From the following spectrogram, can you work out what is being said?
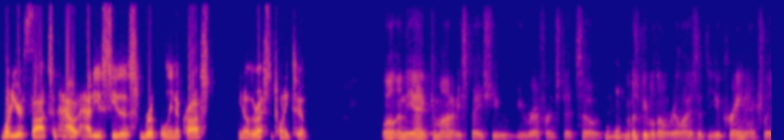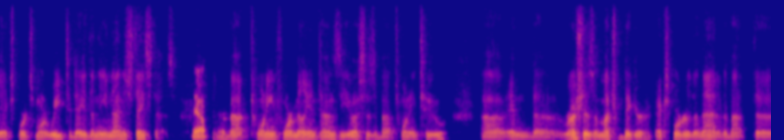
what are your thoughts and how how do you see this rippling across you know the rest of 22? Well, in the ag commodity space, you you referenced it. So Mhm. most people don't realize that the Ukraine actually exports more wheat today than the United States does. Yeah. They're about 24 million tons. The U.S. is about 22. Uh, and uh, Russia is a much bigger exporter than that at about uh,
